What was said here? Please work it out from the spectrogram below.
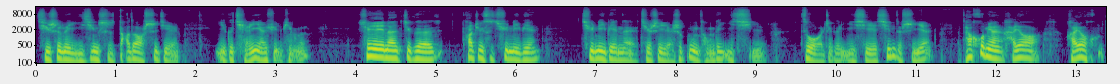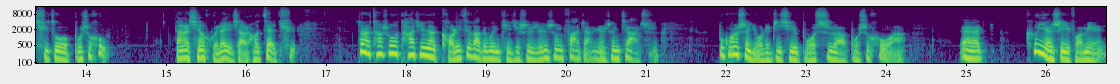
其实呢，已经是达到世界一个前沿水平了。所以呢，这个他这次去那边，去那边呢，其实也是共同的一起做这个一些新的实验。他后面还要还要去做博士后，当然先回来一下，然后再去。但是他说，他现在考虑最大的问题就是人生发展、人生价值，不光是有了这些博士啊、博士后啊，呃。科研是一方面，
